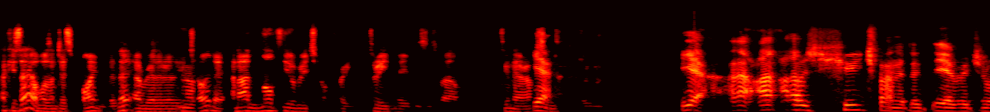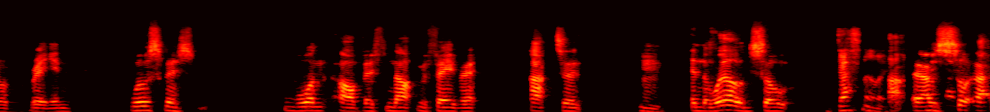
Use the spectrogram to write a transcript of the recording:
like I say, I wasn't disappointed with it. I really, really No. enjoyed it, and I love the original three three movies as well. I think they're absolutely. Yeah, I, I, I was a huge fan of the, the original three, and Will Smith's one of, if not my favourite actor Hmm. in the world. So definitely. I, I was so that,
